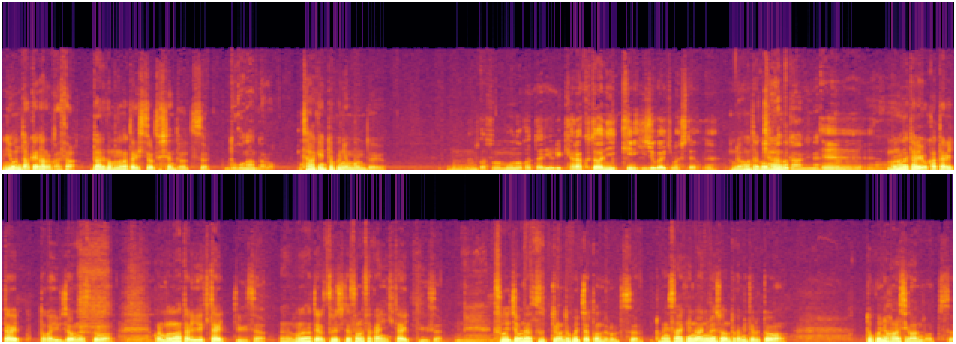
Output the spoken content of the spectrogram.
日本だけなのかさ誰が物語必要としてんだよってさ。どうなんだろ最近特に思うんだよ。なんかその物語よりキャラクターに一気に比重がいきましたよね。本当にこううキャラ物語クターにね、え物語を語りたいとかいう情熱とこれ物語を行きたいっていうさうん物語を通じてその世界に行きたいっていうさそういう情熱っていうのはどこ行っちゃったんだろうってさ特に最近のアニメーションとか見てるとどこに話があるのってさ、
